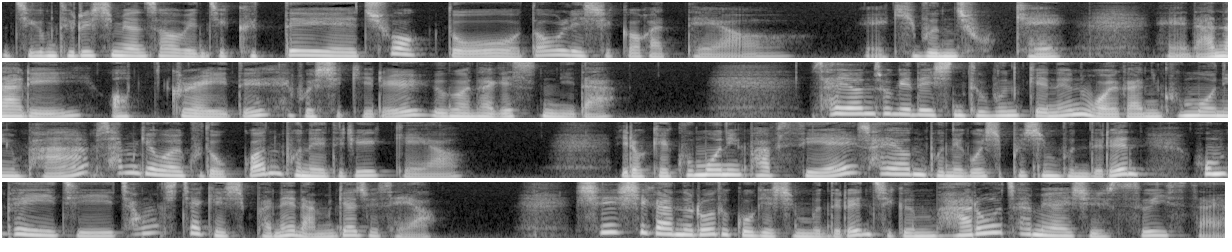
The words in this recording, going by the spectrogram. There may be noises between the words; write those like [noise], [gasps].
지금 들으시면서 왠지 그때의 추억도 떠올리실 것 같아요. 예, 기분 좋게 예, 나날이 업그레이드 해보시기를 응원하겠습니다. 사연 소개되신 두 분께는 월간 굿모닝 팝스 3개월 구독권 보내드릴게요. 이렇게 굿모닝 팝스에 사연 보내고 싶으신 분들은 홈페이지 청취자 게시판에 남겨주세요. 실시간으로 듣고 계신 분들은 지금 바로 참여하실 수 있어요.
